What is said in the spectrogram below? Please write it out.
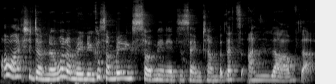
oh, I actually don't know what I'm reading because I'm reading so many at the same time. But that's, I love that.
